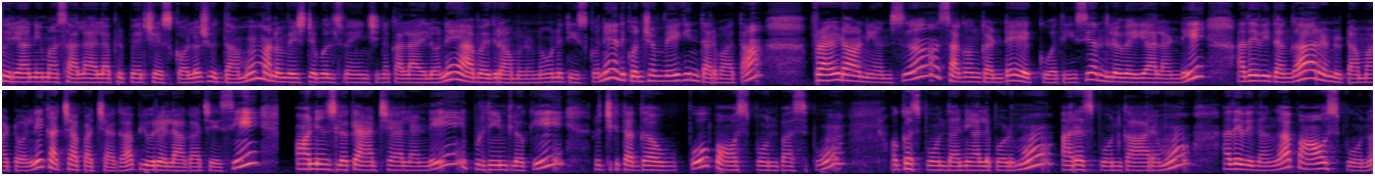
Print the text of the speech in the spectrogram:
బిర్యానీ మసాలా ఎలా ప్రిపేర్ చేసుకోవాలో చూద్దాము. మనం వెజిటేబుల్స్ వేయించిన కళాయిలోనే యాభై గ్రాముల నూనె తీసుకొని అది కొంచెం వేగిన తర్వాత ఫ్రైడ్ ఆనియన్స్ సగం కంటే ఎక్కువ తీసి అందులో వేయాలండి. అదేవిధంగా రెండు టమాటోల్ని కచ్చాపచ్చాగా ప్యూరేలాగా చేసి ఆనియన్స్లోకి యాడ్ చేయాలండి. ఇప్పుడు దీంట్లోకి రుచికి తగ్గ ఉప్పు పావు స్పూన్ పసుపు ఒక స్పూన్ ధనియాల పొడుము అర స్పూన్ కారము అదేవిధంగా పావు స్పూన్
